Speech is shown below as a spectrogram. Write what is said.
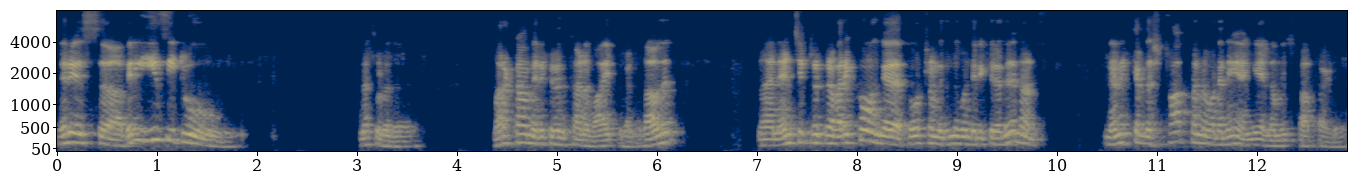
is is very easy to என்ன சொல்றது? மறக்காம இருக்கிறதுக்கான வாய்ப்புகள். அதாவது நான் நினைச்சிட்டு இருக்கிற வரைக்கும் அங்க தோற்றம் இருந்து கொண்டிருக்கிறது. நான் நினைக்கிறத ஸ்டாப் பண்ண உடனே அங்கே எல்லாமே ஸ்டாப் ஆயிடுது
